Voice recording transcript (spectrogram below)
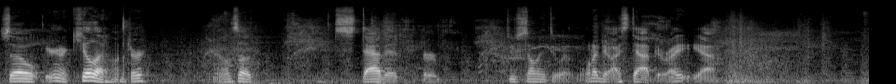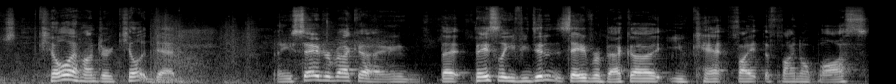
so you're to kill that hunter. And also stab it or do something to it. What I do? I stabbed it, right? Yeah. Just kill that hunter, kill it dead. And you saved Rebecca. That basically, if you didn't save Rebecca, you can't fight the final boss.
